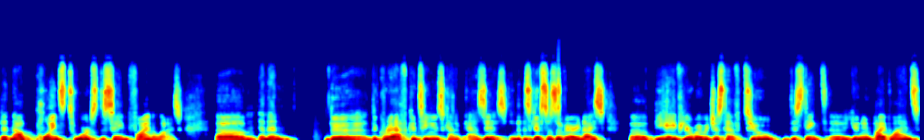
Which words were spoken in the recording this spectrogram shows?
that now point towards the same finalize. Um, and then the, the graph continues kind of as is. And this gives us a very nice uh, behavior where we just have two distinct uh, union pipelines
